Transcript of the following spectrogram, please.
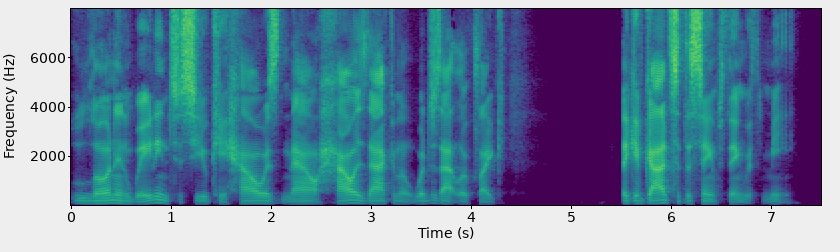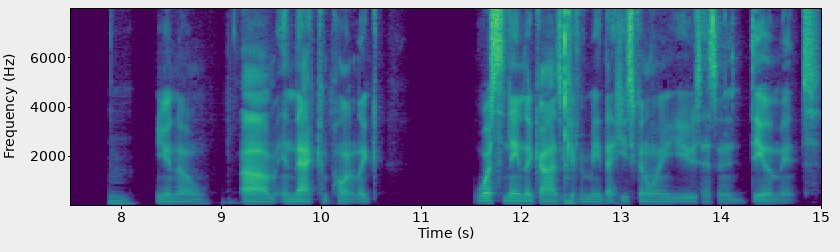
learning, waiting to see, okay, how is now how is that gonna what does that look like? Like if God said the same thing with me, Hmm. you know, um, in that component, like what's the name that God's given me that He's gonna want to use as an endearment,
